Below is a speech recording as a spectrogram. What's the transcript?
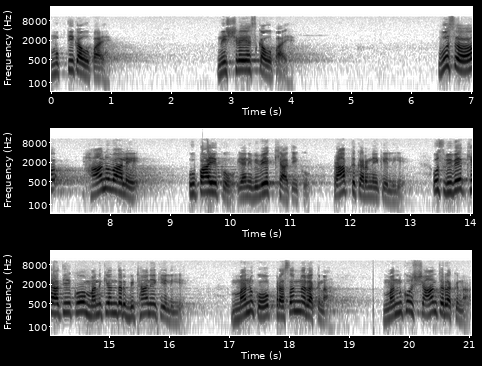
मुक्ति का उपाय है, निश्रेयस का उपाय है। उस हान वाले उपाय को, यानी विवेक ख्याति को प्राप्त करने के लिए, उस विवेक ख्याति को मन के अंदर बिठाने के लिए, मन को प्रसन्न रखना, मन को शांत रखना,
